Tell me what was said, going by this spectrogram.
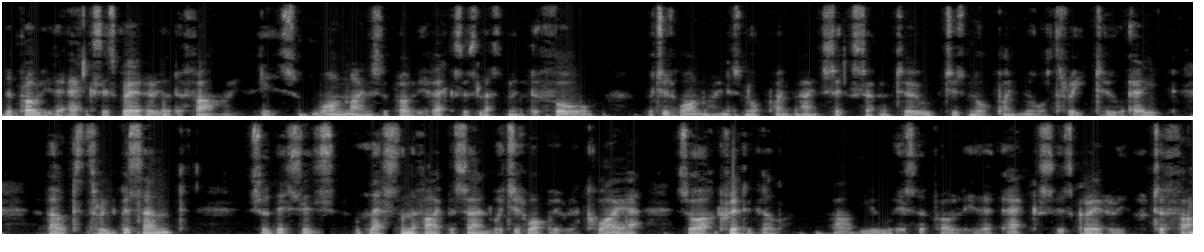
The probability that x is greater or equal to 5 is 1 minus the probability of x is less than or equal to 4, which is 1 minus 0.9672, which is 0.0328, about 3%. So this is less than the 5%, which is what we require. So our critical value is the probability that x is greater or equal to 5.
